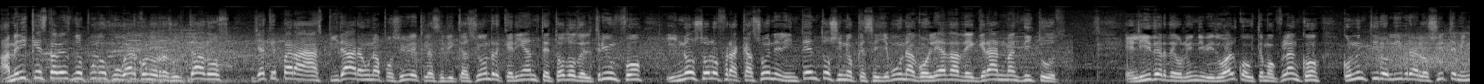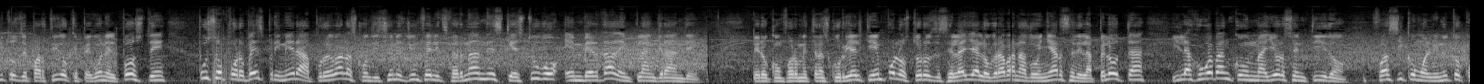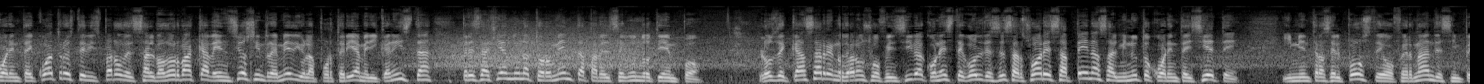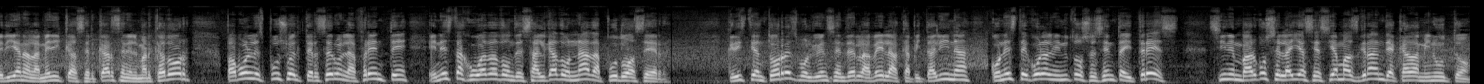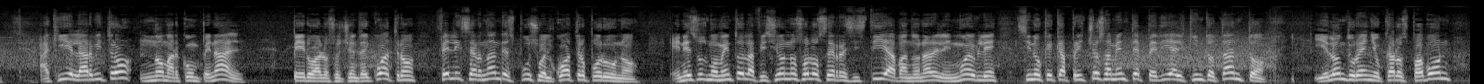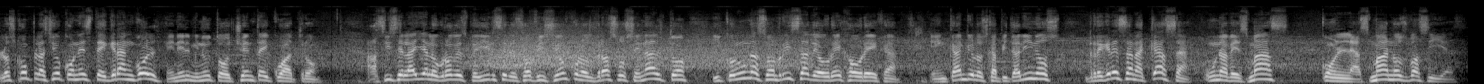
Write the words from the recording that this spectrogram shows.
América esta vez no pudo jugar con los resultados, ya que para aspirar a una posible clasificación requería ante todo del triunfo y no solo fracasó en el intento, sino que se llevó una goleada de gran magnitud. El líder de lo individual, Cuauhtémoc Blanco, con un tiro libre a los 7 minutos de partido que pegó en el poste, puso por vez primera a prueba las condiciones de un Félix Fernández que estuvo en verdad en plan grande pero conforme transcurría el tiempo los toros de Celaya lograban adueñarse de la pelota y la jugaban con mayor sentido. Fue así como al minuto 44 este disparo de Salvador Vaca venció sin remedio la portería americanista, presagiando una tormenta para el segundo tiempo. Los de casa reanudaron su ofensiva con este gol de César Suárez apenas al minuto 47. Y mientras el poste o Fernández impedían al América acercarse en el marcador, Pavón les puso el tercero en la frente en esta jugada donde Salgado nada pudo hacer. Cristian Torres volvió a encender la vela capitalina con este gol al minuto 63. Sin embargo, Celaya se hacía más grande a cada minuto. Aquí el árbitro no marcó un penal, pero a los 84 Félix Hernández puso el 4 por 1. En esos momentos la afición no solo se resistía a abandonar el inmueble, sino que caprichosamente pedía el quinto tanto. Y el hondureño Carlos Pavón los complació con este gran gol en el minuto 84. Así Celaya logró despedirse de su afición con los brazos en alto y con una sonrisa de oreja a oreja. En cambio, los capitalinos regresan a casa una vez más con las manos vacías.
